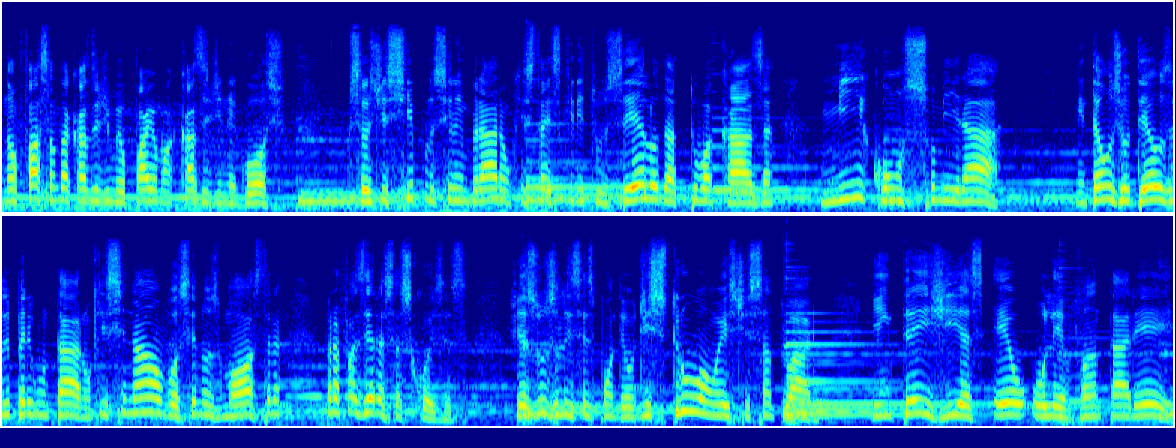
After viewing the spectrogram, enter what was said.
Não façam da casa de meu pai uma casa de negócio. Os seus discípulos se lembraram que está escrito: O zelo da tua casa me consumirá. Então os judeus lhe perguntaram: Que sinal você nos mostra para fazer essas coisas? Jesus lhes respondeu: Destruam este santuário e em três dias eu o levantarei.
